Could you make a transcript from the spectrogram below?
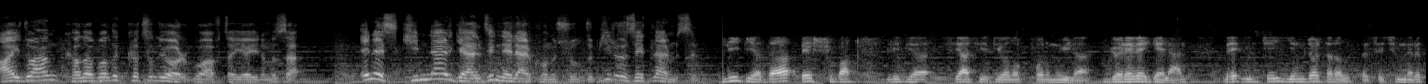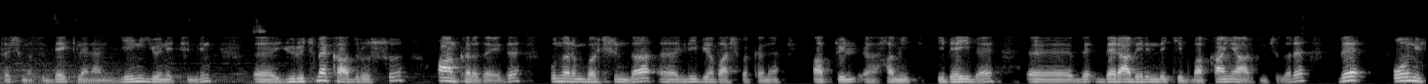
Aydoğan kalabalık katılıyor bu hafta yayınımıza. Enes kimler geldi neler konuşuldu bir özetler misin? Libya'da 5 Şubat Libya Siyasi Diyalog Forumu'yla göreve gelen ve ülkeyi 24 Aralık'ta seçimlere taşıması beklenen yeni yönetimin e, yürütme kadrosu Ankara'daydı. Bunların başında e, Libya Başbakanı Abdülhamit İbeybe e, ve beraberindeki bakan yardımcıları ve 13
